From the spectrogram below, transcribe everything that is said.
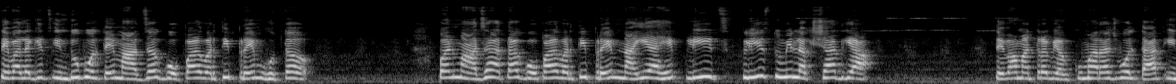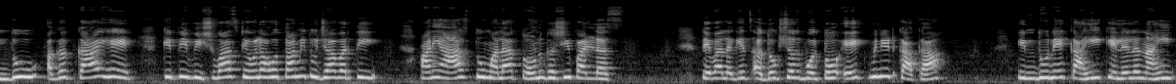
तेव्हा लगेच इंदू बोलते माझं गोपाळवरती प्रेम होतं. पण माझं आता गोपाळवरती प्रेम नाही आहे. प्लीज प्लीज तुम्ही लक्षात घ्या. तेव्हा मात्र व्यंकू महाराज बोलतात इंदू अगं काय हे? किती विश्वास ठेवला होता मी तुझ्यावरती आणि आज तू मला तोंड घशी पाडलंस. तेव्हा लगेच अधोक्षच बोलतो एक मिनिट काका इंदूने काही केलेलं नाही.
